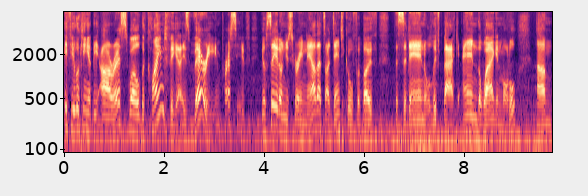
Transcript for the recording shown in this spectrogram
if you're looking at the RS, well, the claimed figure is very impressive. You'll see it on your screen now. That's identical for both the sedan or liftback and the wagon model. Um,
